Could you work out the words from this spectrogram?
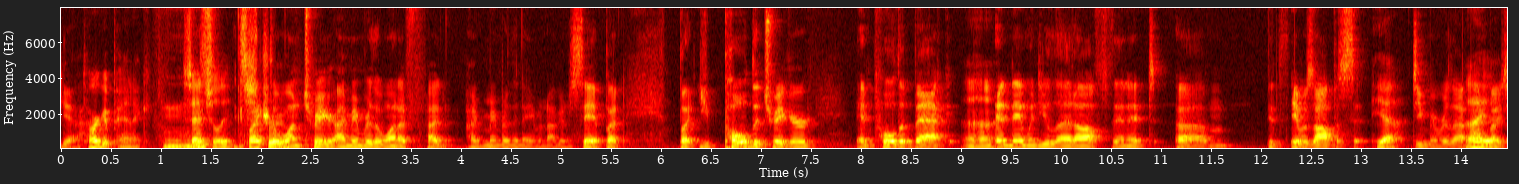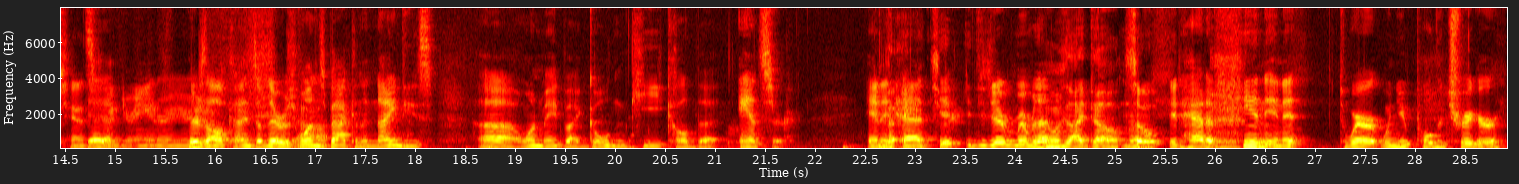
Yeah. target panic, essentially. It's like true. the one trigger. I remember the one. If I, I remember the name, I'm not going to say it, but but you pulled the trigger and pulled it back, Uh-huh. and then when you let off, then it um, it, it was opposite. Yeah, Do you remember that Oh, one yeah. by chance? Yeah, yeah. When your hand or your there's all kinds of them. There was Yeah. ones back in the '90s, uh, one made by Golden Key called the Answer, and it The had it. Did you ever remember that one? I don't. know. So it had a pin in it to where when you pulled the trigger,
